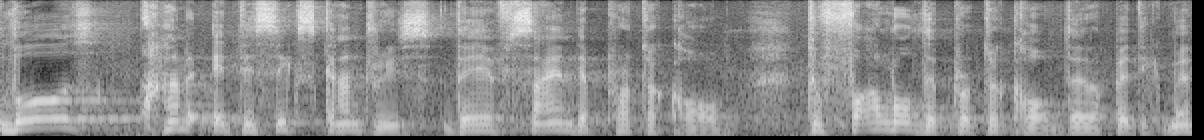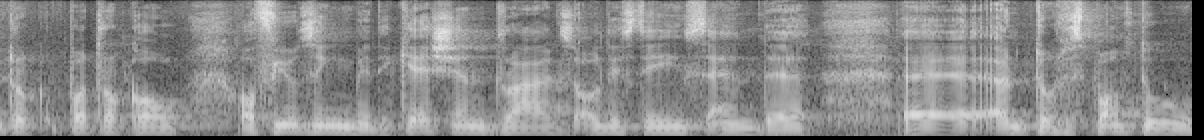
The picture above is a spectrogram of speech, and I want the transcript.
those 186 countries, they have signed the protocol to follow the protocol, therapeutic protocol of using medication, drugs, all these things, and, uh, uh, and to respond to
